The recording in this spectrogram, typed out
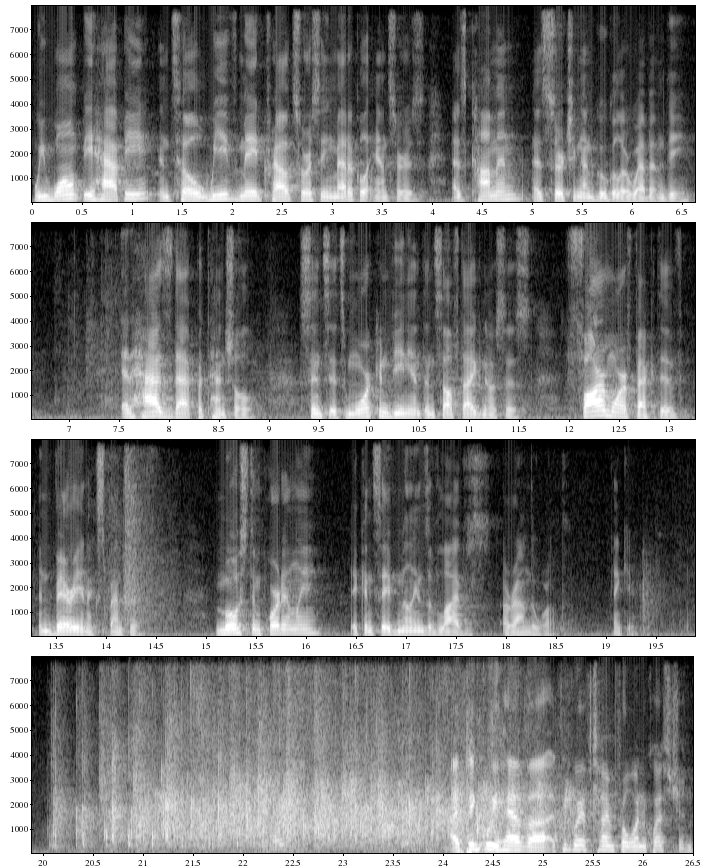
We won't be happy until we've made crowdsourcing medical answers as common as searching on Google or WebMD. It has that potential since it's more convenient than self-diagnosis, far more effective, and very inexpensive. Most importantly, it can save millions of lives around the world. Thank you. I think we have, uh, I think we have time for one question.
